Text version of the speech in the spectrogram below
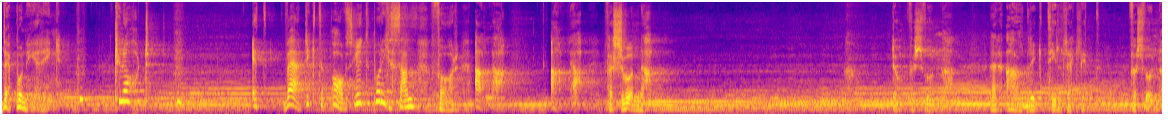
deponering. Klart! Värdigt avslut på resan för alla, alla försvunna. De försvunna är aldrig tillräckligt försvunna.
